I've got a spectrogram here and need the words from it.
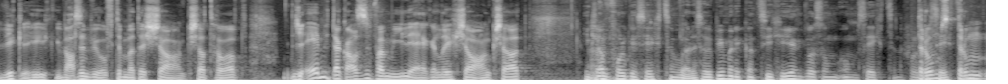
wirklich, ich weiß nicht, wie oft ich mir das schon angeschaut habe. Ich eh mit der ganzen Familie eigentlich schon angeschaut. Ich glaube, Folge 16 war das, aber ich bin mir nicht ganz sicher. Irgendwas um, um 16. Folge drum, 16 drum,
